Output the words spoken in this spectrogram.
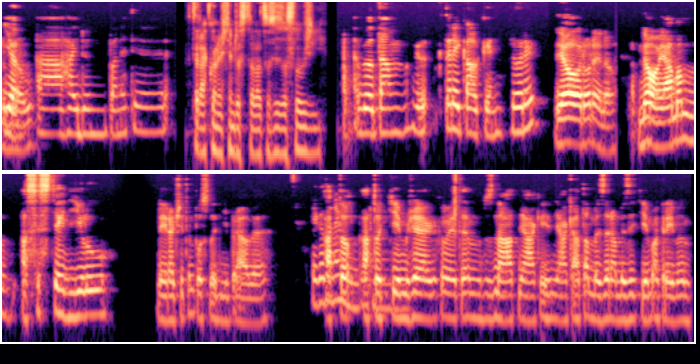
Dobrou. Jo, a Hayden Panettiere. Která konečně dostala, co si zaslouží. A byl tam, který Kalkin? Rory? Jo, Rory, no. No, já mám asi z těch dílů nejradši ten poslední právě. Jako a, to, a to tím, že jako je ten znát nějaký, nějaká ta mezera mezi tím a Craven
